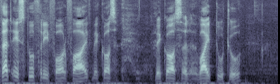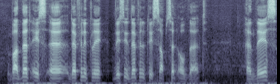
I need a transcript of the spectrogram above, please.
That is 2, 3, 4, 5 because, because uh, y 2, 2. But that is uh, definitely, this is definitely subset of that. And this,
